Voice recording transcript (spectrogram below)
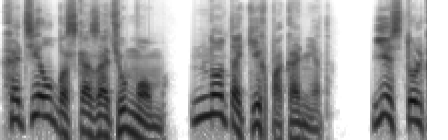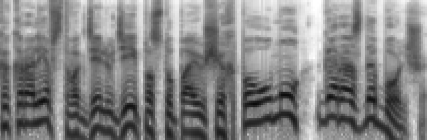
хотел бы сказать умом, но таких пока нет. Есть только королевства, где людей, поступающих по уму, гораздо больше.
